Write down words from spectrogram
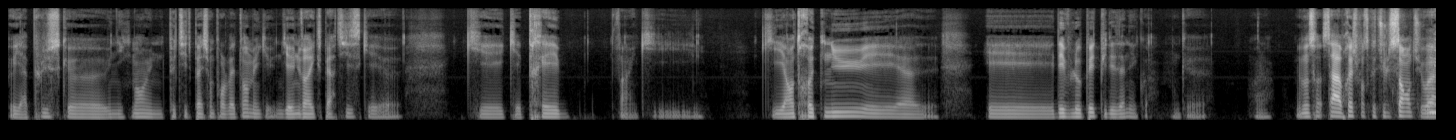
qu'il y a plus que uniquement une petite passion pour le vêtement, mais qu'il y a une vraie expertise qui est euh, qui est qui est très enfin qui qui est entretenue et et développée depuis des années quoi. Donc voilà. Mais bon, ça, après je pense que tu le sens, tu vois.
